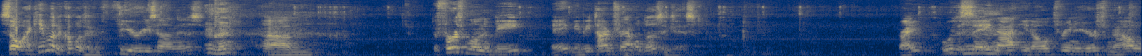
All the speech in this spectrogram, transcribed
So I came up with a couple of different theories on this. Okay. Um, the first one would be, hey, maybe time travel does exist. Right? Who's to say not, you know, 300 years from now,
